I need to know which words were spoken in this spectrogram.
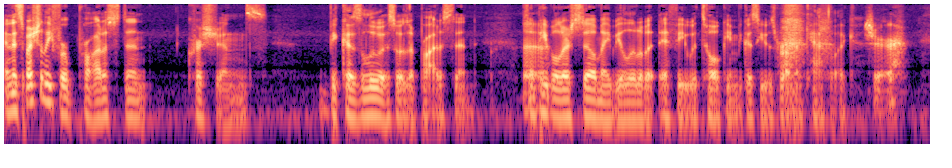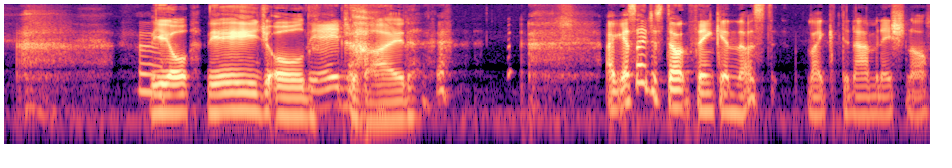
And especially for Protestant Christians, because Lewis was a Protestant. Some Uh. people are still maybe a little bit iffy with Tolkien because he was Roman Catholic. Sure. The old, the age old The age- divide. I guess I just don't think in those like denominational.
